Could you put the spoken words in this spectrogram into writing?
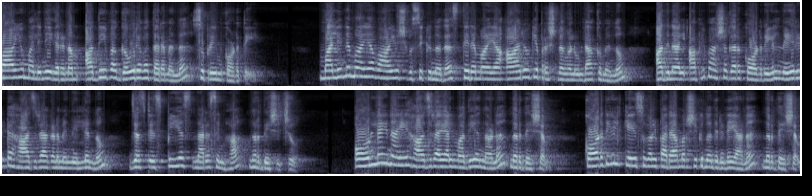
വായു മലിനീകരണം അതീവ ഗൌരവതരമെന്ന് സുപ്രീംകോടതി മലിനമായ വായു ശ്വസിക്കുന്നത് സ്ഥിരമായ ആരോഗ്യ പ്രശ്നങ്ങൾ ഉണ്ടാക്കുമെന്നും അതിനാൽ അഭിഭാഷകർ കോടതിയിൽ നേരിട്ട് ഹാജരാകണമെന്നില്ലെന്നും ജസ്റ്റിസ് പി എസ് നരസിംഹ നിർദ്ദേശിച്ചു. ഓൺലൈനായി ഹാജരായാൽ മതിയെന്നാണ് നിർദ്ദേശം. കോടതിയിൽ കേസുകൾ പരാമർശിക്കുന്നതിനിടെയാണ് നിർദ്ദേശം.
